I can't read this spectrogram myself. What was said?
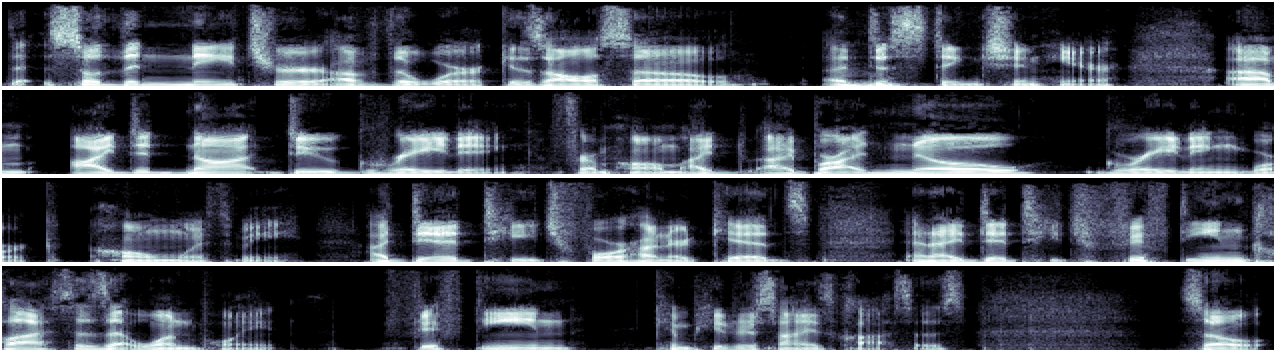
the so the nature of the work is also a mm-hmm. distinction here. Um, I did not do grading from home. I I brought no grading work home with me. I did teach 400 kids, and I did teach 15 classes at one point, 15 computer science classes. So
